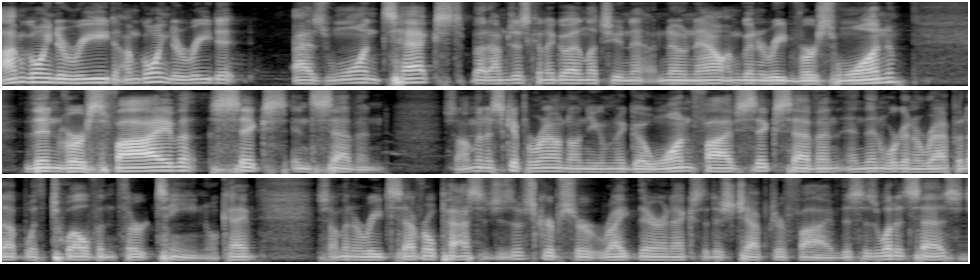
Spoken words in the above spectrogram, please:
I'm going to read I'm going to read it as one text, but I'm just going to go ahead and let you know now. I'm going to read verse 1, then verse 5, 6, and 7. So I'm going to skip around on you. I'm going to go 1, 5, 6, 7, and then we're going to wrap it up with 12 and 13, okay? So I'm going to read several passages of Scripture right there in Exodus chapter 5. This is what it says.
